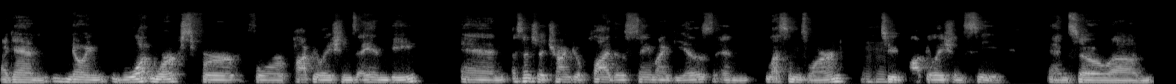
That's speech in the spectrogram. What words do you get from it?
again knowing what works for for populations a and b and essentially trying to apply those same ideas and lessons learned mm-hmm. to population c and so um,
